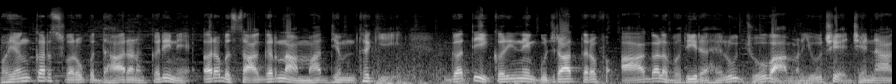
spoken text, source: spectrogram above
ભયંકર સ્વરૂપ ધારણ કરીને અરબ સાગરના માધ્યમ થકી ગતિ કરીને ગુજરાત તરફ આગળ વધી રહેલું જોવા મળ્યું છે, જેના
